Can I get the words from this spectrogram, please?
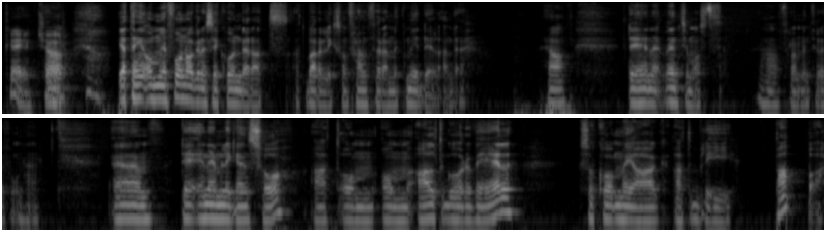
okej, kör. Jag tänker om jag får några sekunder att, att bara liksom framföra mitt meddelande. Ja, det är... Vänta, jag måste... Jag har fram min telefon här. Ehm, det är nämligen så att om, om allt går väl så kommer jag att bli pappa.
